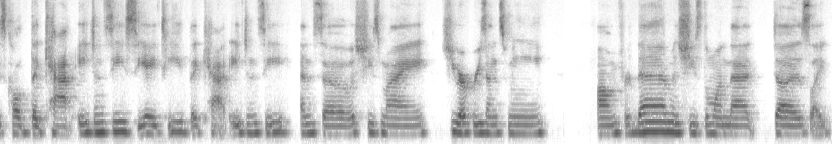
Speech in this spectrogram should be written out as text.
is called the Cat Agency, CAT, the Cat Agency. And so she's my she represents me um, for them, and she's the one that does like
